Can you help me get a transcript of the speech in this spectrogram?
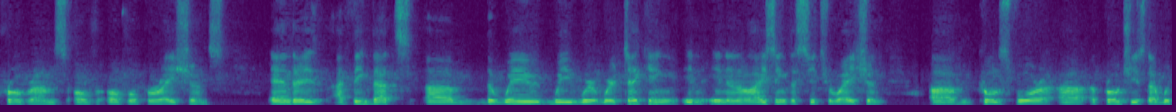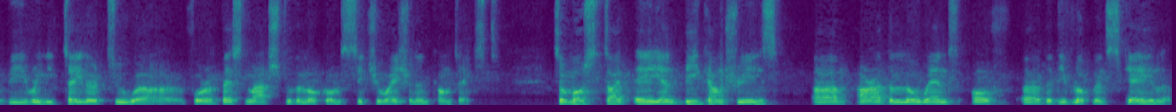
programs of, of operations. And there is, I think that um, the way we, we're, we're, taking in, in analyzing the situation um, calls for uh, approaches that would be really tailored to, uh, for a best match to the local situation and context. So most type A and B countries um, are at the low end of uh, the development scale,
